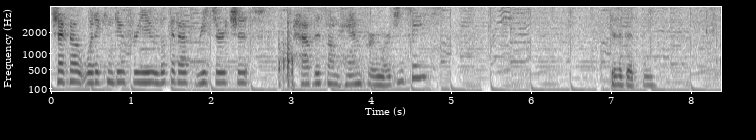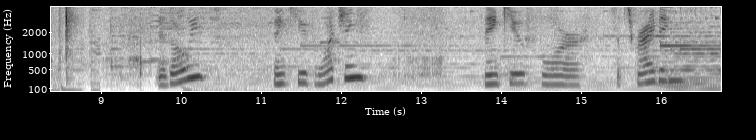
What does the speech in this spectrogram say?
check out what it can do for you look it up research it have this on hand for emergencies is a good thing. As always, thank you for watching. Thank you for subscribing.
